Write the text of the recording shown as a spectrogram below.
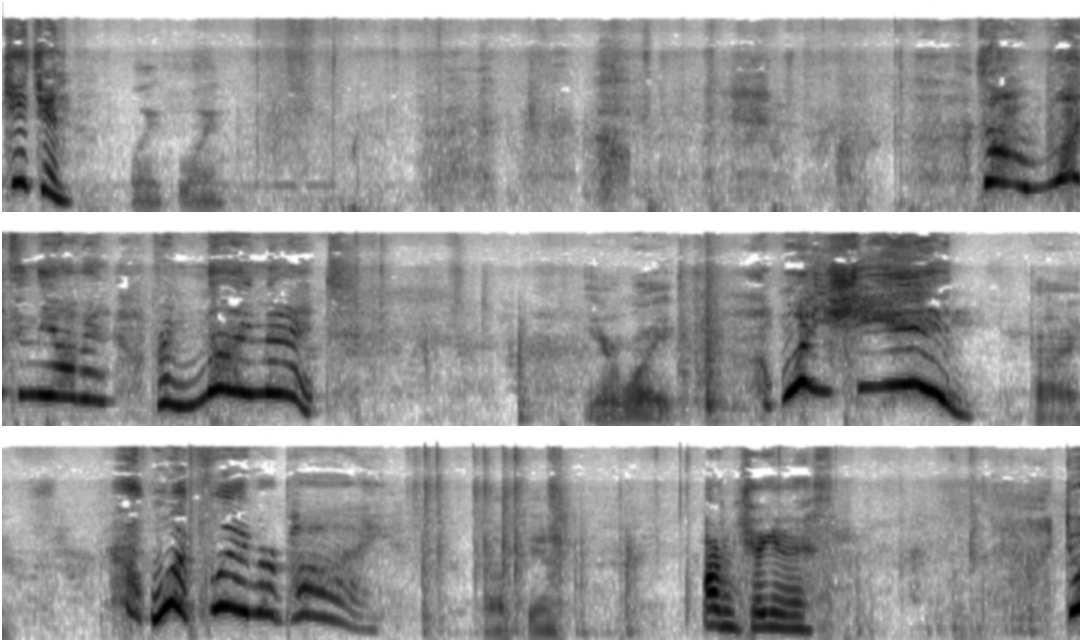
the kitchen. Oink, oink. So what's in the oven for nine minutes? Your wife. What is she in? Pie. What flavor pie? Pumpkin. I'm checking this. Dude,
